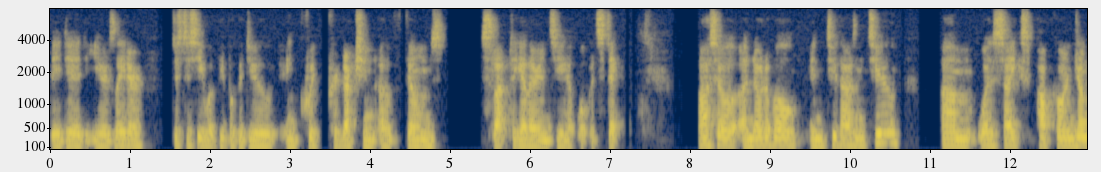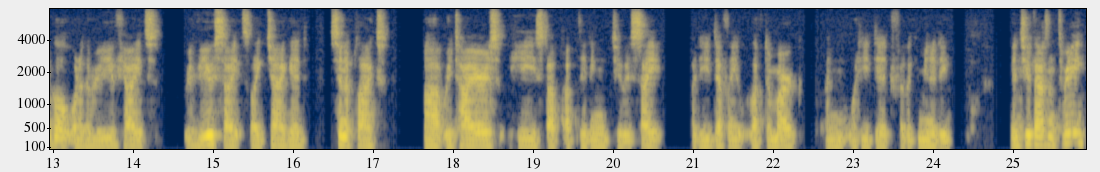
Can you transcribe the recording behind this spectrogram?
they did years later, just to see what people could do in quick production of films slapped together and see what would stick. Also, a notable in 2002 um, was Sykes Popcorn Jungle, one of the review sites, review sites like Jagged, Cineplex, uh, retires. He stopped updating to his site, but he definitely left a mark on what he did for the community. In 2003,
